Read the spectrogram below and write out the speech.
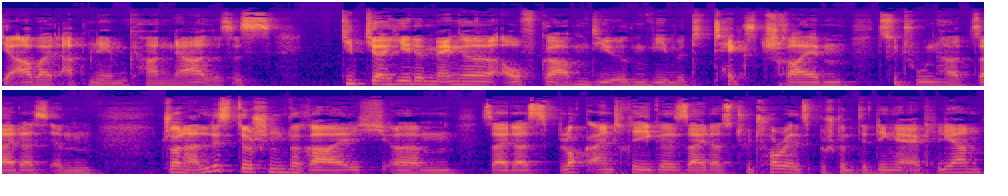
die Arbeit abnehmen kann. Ja, also es gibt ja jede Menge Aufgaben, die irgendwie mit Textschreiben zu tun hat, sei das im journalistischen Bereich, ähm, sei das Blog-Einträge, sei das Tutorials, bestimmte Dinge erklären,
